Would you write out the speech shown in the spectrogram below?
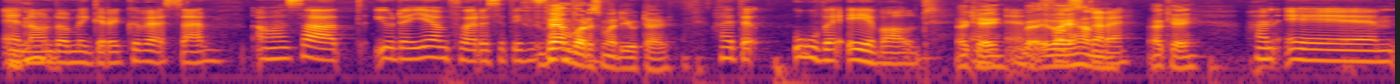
än Mhm. om de ligger i kuverser. Och han sa att, gjorde en jämförelse till... Vem var det som hade gjort det här? Han heter Ove Ewald, Okej, en, en vad forskare. han? Okej. Han är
